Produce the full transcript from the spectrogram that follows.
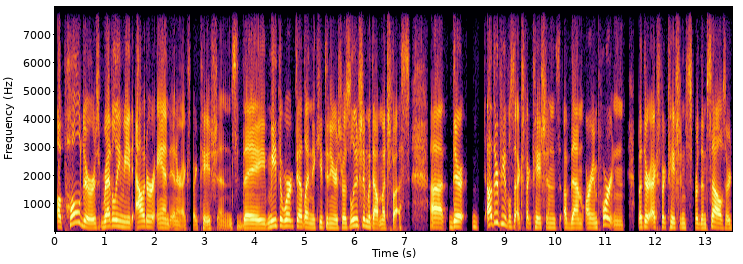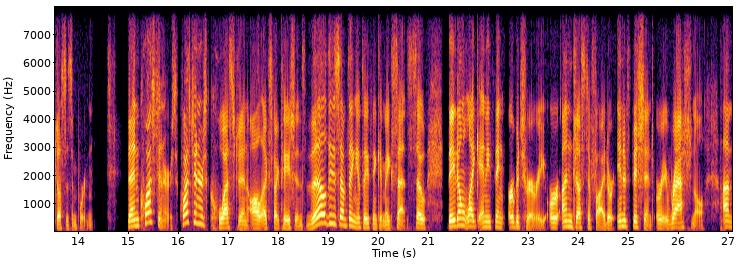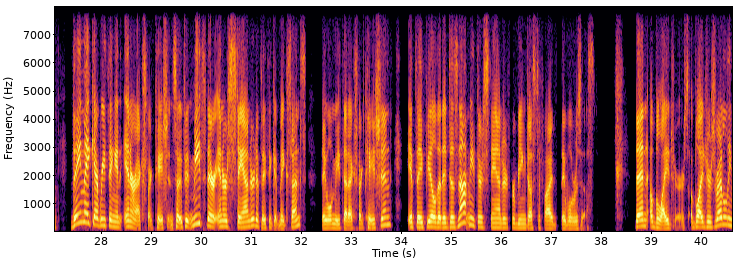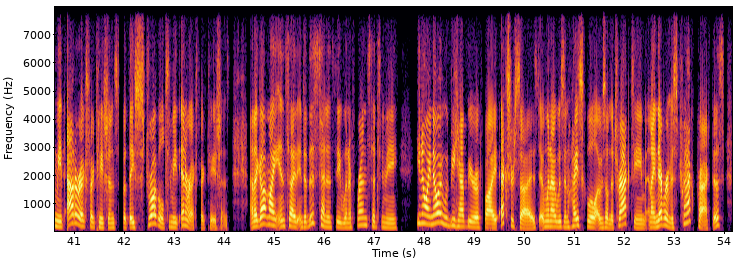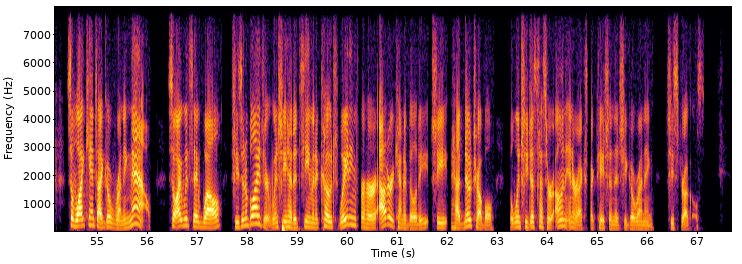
upholders readily meet outer and inner expectations. They meet the work deadline, they keep the New Year's resolution without much fuss. Uh, their other people's expectations of them are important, but their expectations for themselves are just as important. Then questioners. Questioners question all expectations. They'll do something if they think it makes sense. So they don't like anything arbitrary or unjustified or inefficient or irrational. Um, they make everything an inner expectation. So if it meets their inner standard, if they think it makes sense, they will meet that expectation. If they feel that it does not meet their standard for being justified, they will resist. Then obligers. Obligers readily meet outer expectations, but they struggle to meet inner expectations. And I got my insight into this tendency when a friend said to me, you know, I know I would be happier if I exercised. And when I was in high school, I was on the track team and I never missed track practice. So why can't I go running now? So I would say, well, she's an obliger. When she had a team and a coach waiting for her, outer accountability, she had no trouble. But when she just has her own inner expectation that she go running, she struggles.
